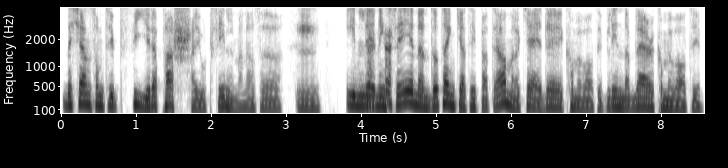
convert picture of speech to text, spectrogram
det känns som typ fyra pers har gjort filmen. Alltså Mm. inledningsscenen, då tänker jag typ att ja men okej, det kommer vara typ Linda Blair kommer vara typ,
